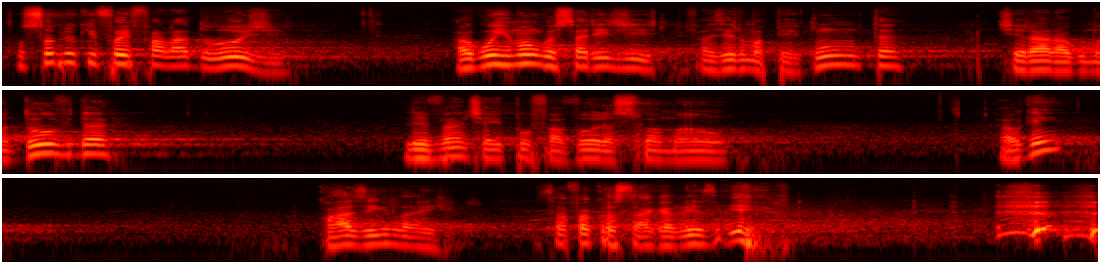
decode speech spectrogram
Então, sobre o que foi falado hoje, algum irmão gostaria de fazer uma pergunta, tirar alguma dúvida? Levante aí, por favor, a sua mão. Alguém? Quase indo lá. Só para acostar a cabeça aqui.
